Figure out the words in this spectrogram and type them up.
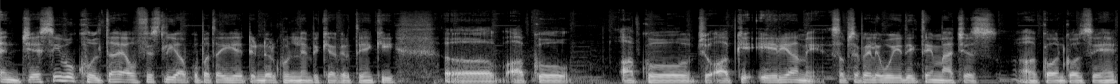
and जैसे ही वो खोलता है ऑब्वियसली आपको पता ही है टेंडर खोलने पे क्या करते हैं कि uh, आपको आपको जो आपके एरिया में सबसे पहले वो ये देखते हैं मैचेस कौन कौन से हैं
